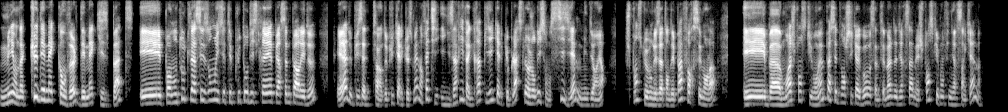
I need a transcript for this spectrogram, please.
Mais on n'a que des mecs qui en veulent, des mecs qui se battent. Et pendant toute la saison, ils étaient plutôt discrets, personne parlait d'eux. Et là, depuis, cette... enfin, depuis quelques semaines, en fait, ils, ils arrivent à grappiller quelques places. Là, aujourd'hui, ils sont sixième, mine de rien. Je pense qu'on ne les attendait pas forcément là. Et bah moi je pense qu'ils vont même passer devant Chicago, ça me fait mal de dire ça, mais je pense qu'ils vont finir cinquième.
